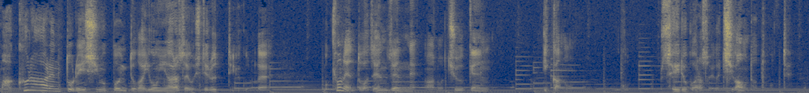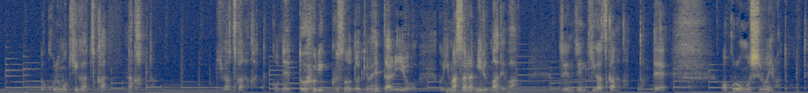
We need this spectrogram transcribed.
マクラーレンとレーシングポイントが4位争いをしてるっていうことで去年とは全然ねあの中堅以下の勢力争いが違うんだと思って。これも気がつかなかった。気がつかなかった。こうネットフリックスのドキュメンタリーを今更見るまでは全然気がつかなかったんであこれ面白いなと思って、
